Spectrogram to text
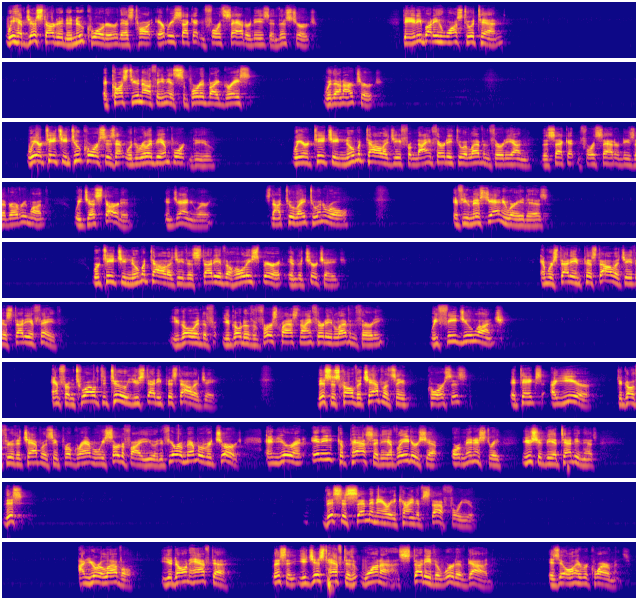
we have just started a new quarter that's taught every second and fourth Saturdays in this church. To anybody who wants to attend, it costs you nothing. It's supported by grace within our church. We are teaching two courses that would really be important to you. We are teaching pneumatology from 9:30 to 11:30 on the second and fourth Saturdays of every month. We just started in January. It's not too late to enroll. If you miss January, it is. We're teaching pneumatology, the study of the Holy Spirit in the church age. And we're studying Pistology, the study of faith. You go, into, you go to the first class, 9.30 to 11.30. We feed you lunch. And from 12 to 2, you study Pistology. This is called the chaplaincy courses. It takes a year to go through the chaplaincy program, and we certify you. And if you're a member of a church and you're in any capacity of leadership or ministry, you should be attending this. This This is seminary kind of stuff for you. On your level, you don't have to, listen, you just have to want to study the Word of God, is the only requirements.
